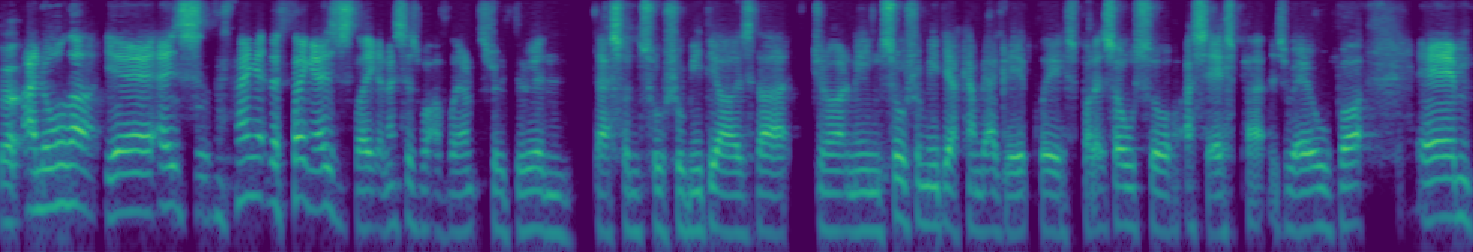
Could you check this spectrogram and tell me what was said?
But I know that, yeah. It's the thing. The thing is, like, and this is what I've learned through doing this on social media is that, do you know what I mean? Social media can be a great place, but it's also a cesspit as well. But um,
